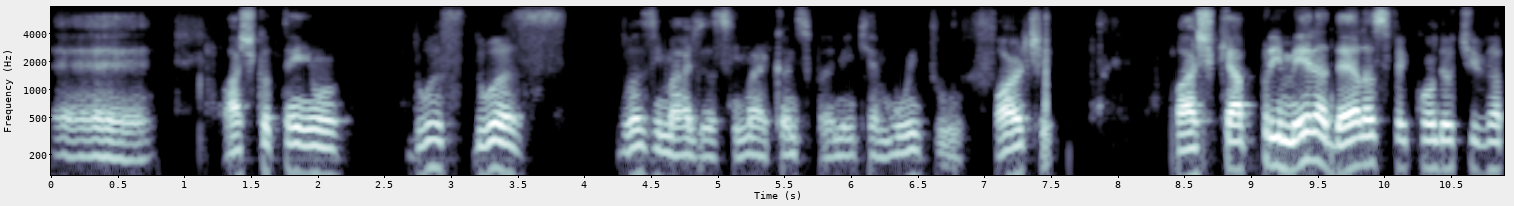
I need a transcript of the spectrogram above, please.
é... acho que eu tenho duas, duas, duas imagens assim marcantes para mim que é muito forte. Eu acho que a primeira delas foi quando eu tive a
